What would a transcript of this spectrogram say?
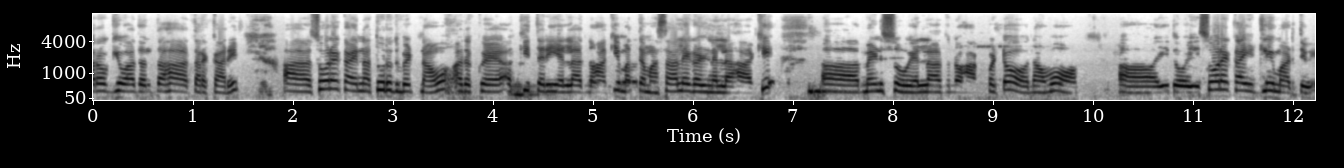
ಆರೋಗ್ಯವಾದಂತಹ ತರಕಾರಿ. ಸೋರೆಕಾಯಿನ ತುರಿದ್ಬಿಟ್ಟು ನಾವು ಅದಕ್ಕೆ ಅಕ್ಕಿ ತರಿ ಎಲ್ಲದನ್ನು ಹಾಕಿ, ಮತ್ತು ಮಸಾಲೆಗಳನ್ನೆಲ್ಲ ಹಾಕಿ ಮೆಣಸು ಎಲ್ಲದನ್ನು ಹಾಕ್ಬಿಟ್ಟು ನಾವು ಇದು ಈ ಸೋರೆಕಾಯಿ ಇಡ್ಲಿ ಮಾಡ್ತೀವಿ.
